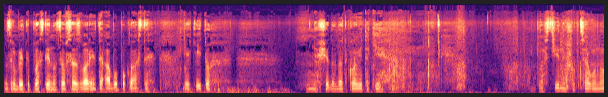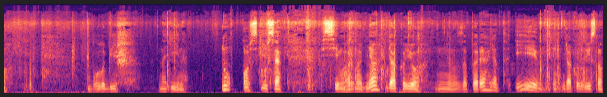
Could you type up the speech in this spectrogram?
зробити пластину, це все зварити, або покласти який-то ще додаткові такі пластини, щоб це воно було більш надійне. Ну, ось і все. Всім гарного дня. Дякую за перегляд. І дякую, звісно,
